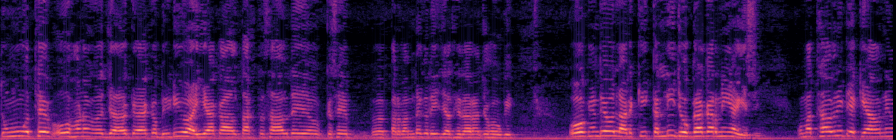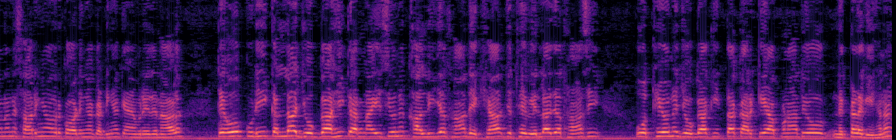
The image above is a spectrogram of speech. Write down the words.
ਤੂੰ ਉੱਥੇ ਉਹ ਹੁਣ ਜਾ ਕੇ ਇੱਕ ਵੀਡੀਓ ਆਈ ਆ ਅਕਾਲ ਤਖਤ ਸਾਹਿਬ ਦੇ ਕਿਸੇ ਪ੍ਰਬੰਧਕ ਦੀ ਜਥੇਦਾਰਾਂ ਚ ਹੋਊਗੀ। ਉਹ ਕਹਿੰਦੇ ਉਹ ਲੜਕੀ ਕੱਲੀ ਯੋਗਾ ਕਰਨੀ ਆਈ ਸੀ। ਉਹ ਮੱਥਾ ਵੀ ਨਹੀਂ ਟੇਕਿਆ, ਉਹਨੇ ਉਹਨਾਂ ਨੇ ਸਾਰੀਆਂ ਰਿਕਾਰਡਿੰਗਾਂ ਕੱਢੀਆਂ ਕੈਮਰੇ ਦੇ ਨਾਲ ਤੇ ਉਹ ਕੁੜੀ ਕੱਲਾ ਯੋਗਾ ਹੀ ਕਰਨ ਆਈ ਸੀ, ਉਹਨੇ ਖਾਲੀ ਜਿਹਾ ਥਾਂ ਦੇਖਿਆ, ਜਿੱਥੇ ਵਿਹਲਾ ਜਿਹਾ ਥਾਂ ਸੀ, ਉੱਥੇ ਉਹਨੇ ਯੋਗਾ ਕੀਤਾ ਕਰਕੇ ਆਪਣਾ ਤੇ ਉਹ ਨਿਕਲ ਗਈ, ਹਨਾ?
